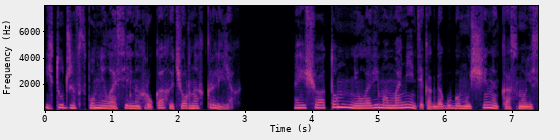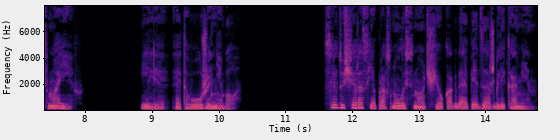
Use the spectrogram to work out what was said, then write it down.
И тут же вспомнила о сильных руках и черных крыльях. А еще о том неуловимом моменте, когда губы мужчины коснулись моих. Или этого уже не было. В следующий раз я проснулась ночью, когда опять зажгли камин.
